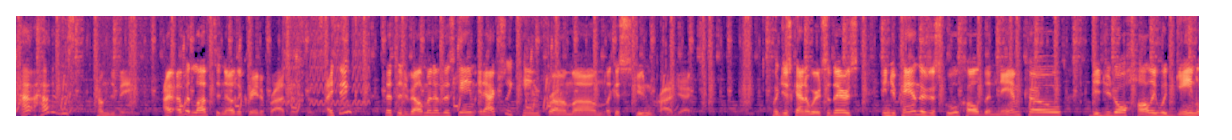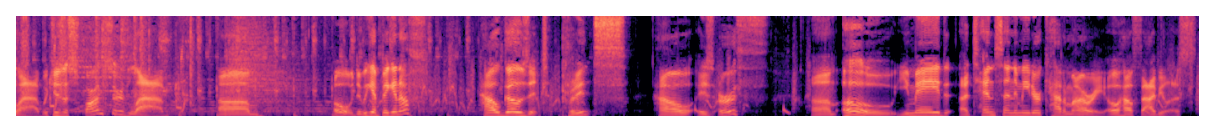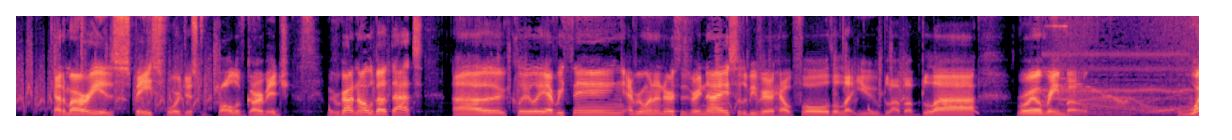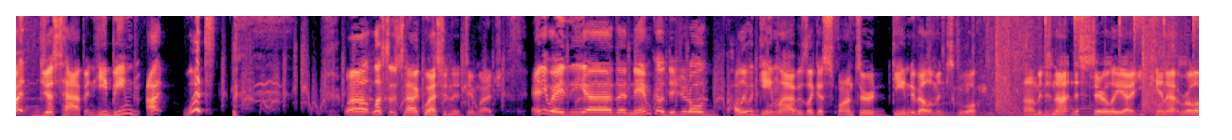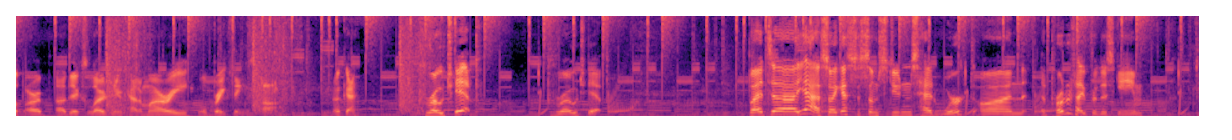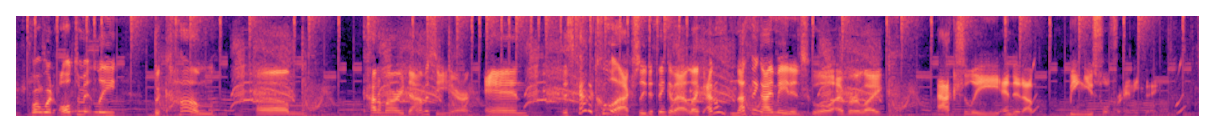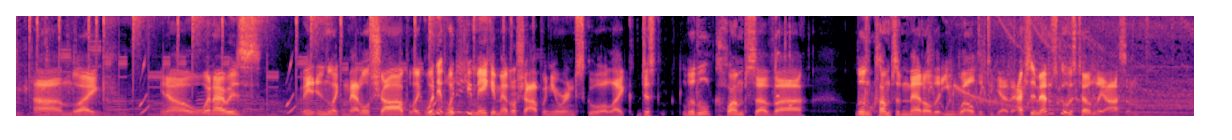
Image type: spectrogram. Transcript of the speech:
How, how did this come to be? I, I would love to know the creative process. I think that the development of this game, it actually came from, um, like, a student project which is kind of weird. So there's in Japan there's a school called the Namco Digital Hollywood Game Lab, which is a sponsored lab. Um, oh, did we get big enough? How goes it, Prince? How is Earth? Um, oh, you made a 10 centimeter Katamari. Oh, how fabulous. Katamari is space for just ball of garbage. We've forgotten all about that. Uh, clearly everything, everyone on Earth is very nice, they'll be very helpful, they'll let you blah blah blah. Royal Rainbow. What just happened? He beamed, I, what? well, let's just not question it too much. Anyway, the uh, the Namco Digital Hollywood Game Lab is like a sponsored game development school. Um, it is not necessarily a, you cannot roll up objects larger than your Katamari. Will break things off. Okay. Pro tip. Pro tip. But uh, yeah, so I guess some students had worked on a prototype for this game, what would ultimately become um, Katamari Damacy here, and it's kind of cool actually to think of that. Like, I don't, nothing I made in school ever like actually ended up being useful for anything. Um, like, you know, when I was in, like metal shop, like what did what did you make in metal shop when you were in school? Like just little clumps of uh, little clumps of metal that you welded together. Actually, metal school was totally awesome.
